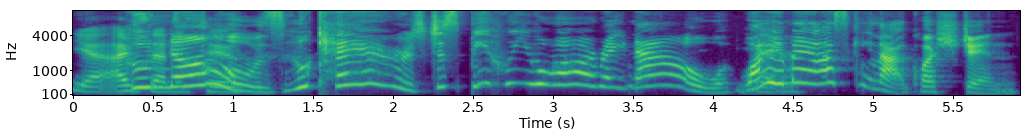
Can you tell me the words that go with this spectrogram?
yeah I've who done it too. knows? Who cares? Just be who you are right now. Why Yeah. am I asking that question?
